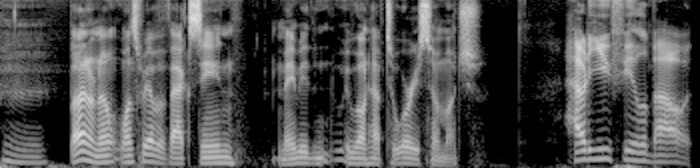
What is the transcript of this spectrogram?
Hmm. but i don't know once we have a vaccine maybe we won't have to worry so much How do you feel about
